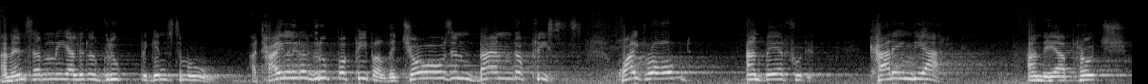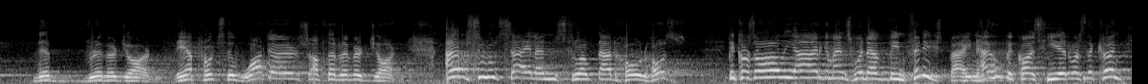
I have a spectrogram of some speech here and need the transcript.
And then suddenly a little group begins to move. A tiny little group of people, the chosen band of priests, white robed and barefooted, carrying the Ark and they approach the river Jordan. They approach the waters of the river Jordan. Absolute silence throughout that whole host because all the arguments would have been finished by now because here was the crunch.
